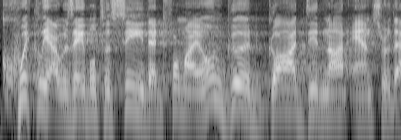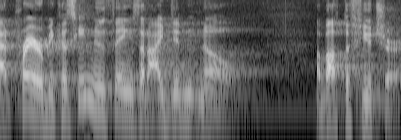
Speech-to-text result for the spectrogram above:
quickly I was able to see that for my own good, God did not answer that prayer because He knew things that I didn't know about the future.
